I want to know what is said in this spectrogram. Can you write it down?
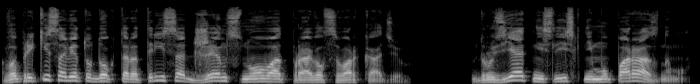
Вопреки совету доктора Триса, Джен снова отправился в Аркадию. Друзья отнеслись к нему по-разному,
